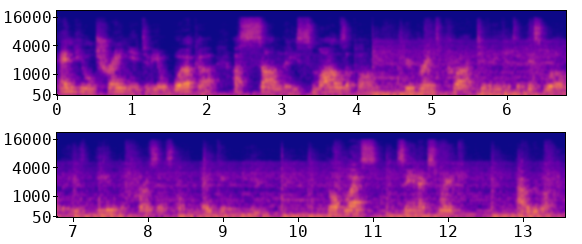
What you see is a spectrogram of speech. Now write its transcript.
And he will train you to be a worker, a son that he smiles upon, who brings productivity into this world that he is in the process of making new. God bless. See you next week. Have a good one.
